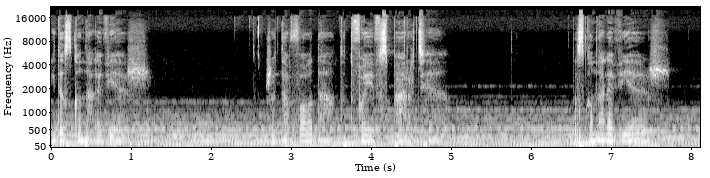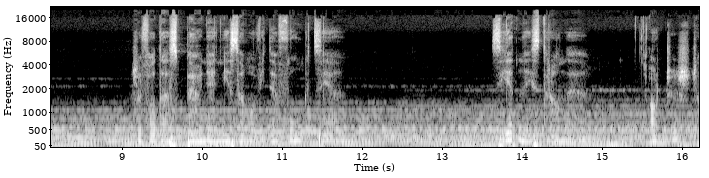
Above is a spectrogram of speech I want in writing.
I doskonale wiesz, że ta woda to Twoje wsparcie. Doskonale wiesz, że woda spełnia niesamowite funkcje. Z jednej strony oczyszcza,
